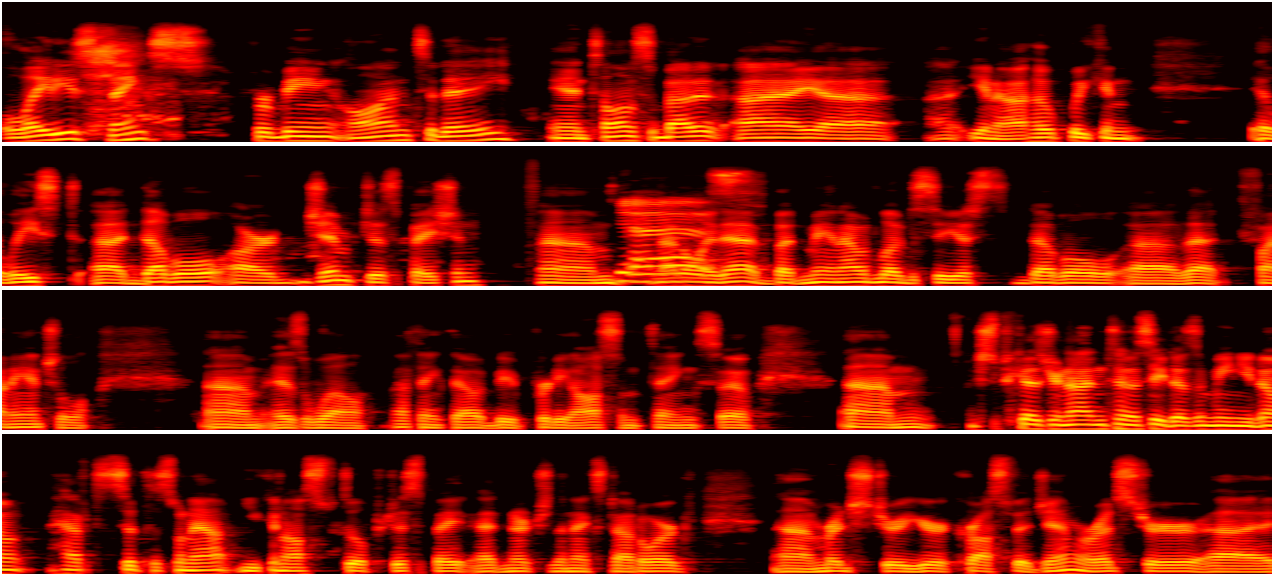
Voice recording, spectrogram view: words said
ladies, thanks for being on today and telling us about it. I, uh, I you know, I hope we can at least uh, double our gym participation. Um, yes. Not only that, but man, I would love to see us double uh, that financial um, as well. I think that would be a pretty awesome thing. So, um, just because you're not in Tennessee doesn't mean you don't have to sit this one out. You can also still participate at nurturethenext.org. Um, register your CrossFit gym or register uh,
